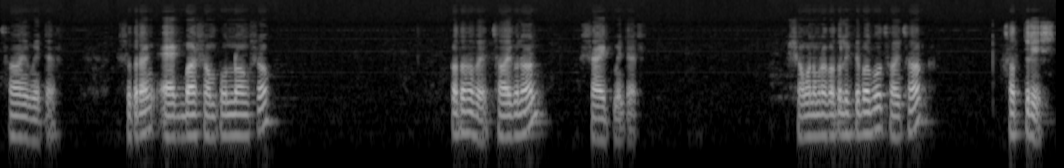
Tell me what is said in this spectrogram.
ছয় মিটার। সুতরাং এক বা সম্পূর্ণ অংশ কত হবে? ছয় গুণন ষাট মিটার। সমান আমরা কত লিখতে পারব? ছয় ছক ছত্রিশ।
